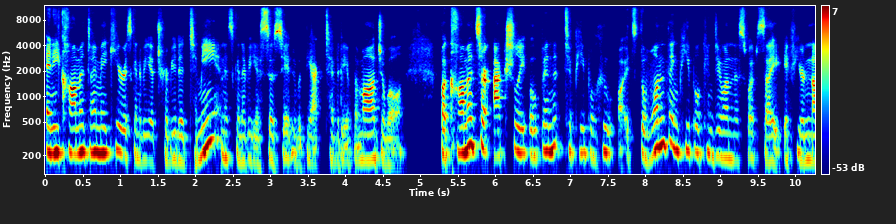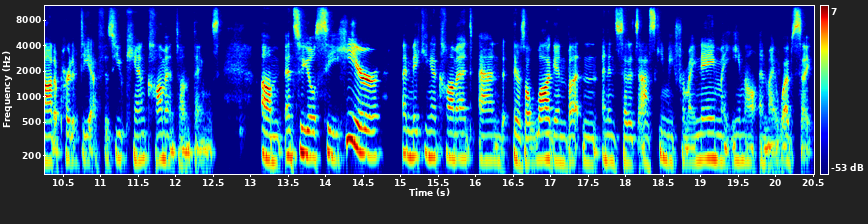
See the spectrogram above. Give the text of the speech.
Any comment I make here is going to be attributed to me and it's going to be associated with the activity of the module. But comments are actually open to people who, it's the one thing people can do on this website if you're not a part of DF is you can comment on things. Um, and so you'll see here, I'm making a comment and there's a login button and instead it's asking me for my name, my email, and my website.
